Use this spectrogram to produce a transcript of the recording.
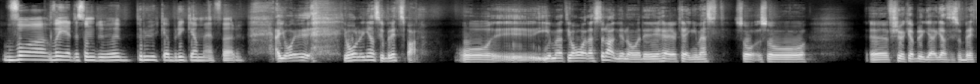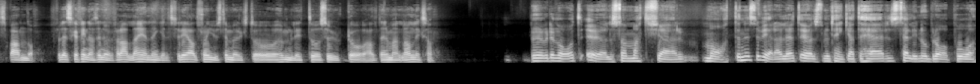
Vad, vad är det som du brukar brygga med för? Ja, Jag, jag håller ganska brett spann. Och eh, i och med att jag har restaurangen och det är här jag kränger mest så, så eh, försöker jag brygga ganska så brett spann då. För det ska finnas en öl för alla helt enkelt. Så det är allt från ljust till mörkt och humligt och surt och allt däremellan liksom. Behöver det vara ett öl som matchar maten ni serverar? Eller ett öl som du tänker att det här säljer nog bra på,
